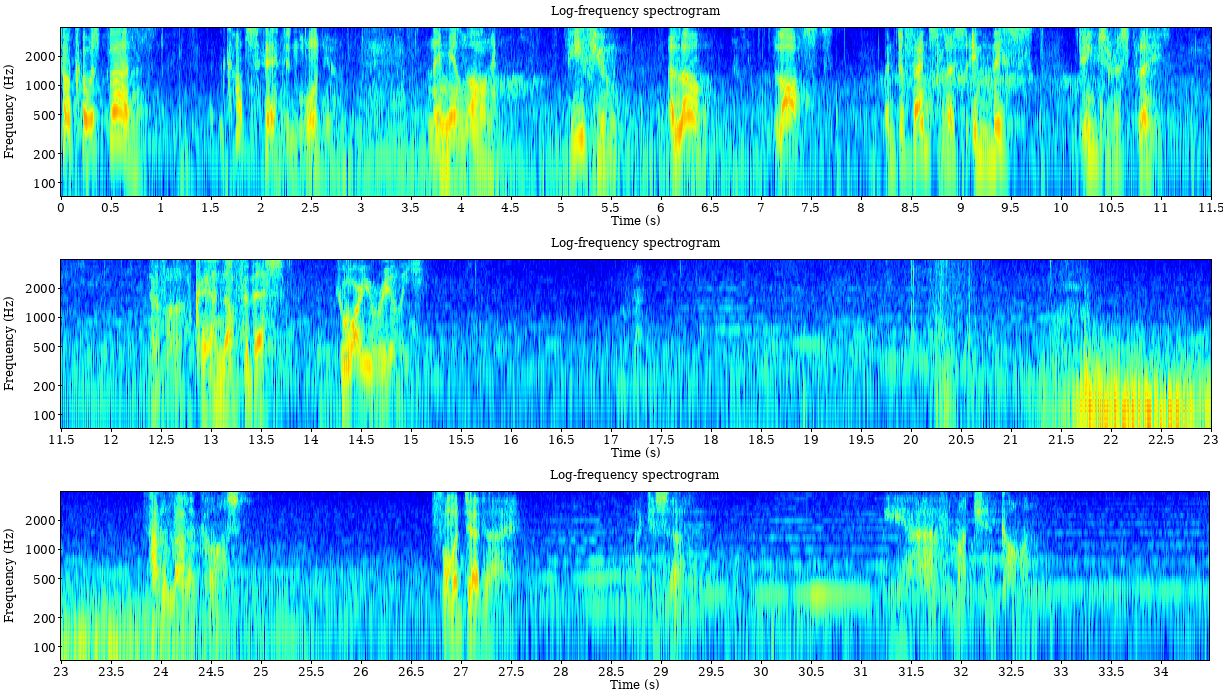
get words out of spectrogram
He's not go as planned. You can't say I didn't warn you. Leave me alone. Leave you? Alone? Lost? And defenseless in this dangerous place? Never. Okay, enough of this. Who are you really? Taron Malicos. A former Jedi. Like yourself. Uh, Have much in common.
